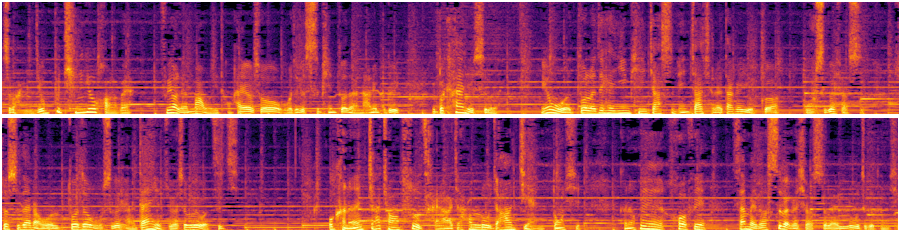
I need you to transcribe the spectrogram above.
是吧？你就不听就好了呗。非要来骂我一通，还要说我这个视频做的哪里不对，你不看就是了。因为我做了这些音频加视频，加起来大概有个五十个小时。说实在的，我做这五十个小时，当然也主要是为我自己。我可能加强素材啊，加上录，加上剪东西，可能会耗费三百到四百个小时来录这个东西。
